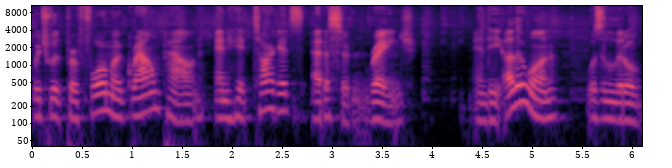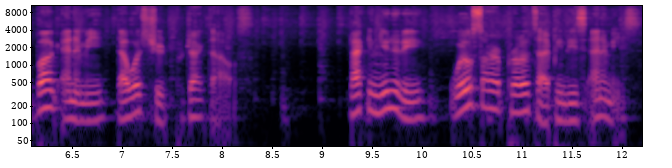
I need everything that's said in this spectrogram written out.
which would perform a ground pound and hit targets at a certain range. And the other one was a little bug enemy that would shoot projectiles. Back in Unity, Will started prototyping these enemies.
